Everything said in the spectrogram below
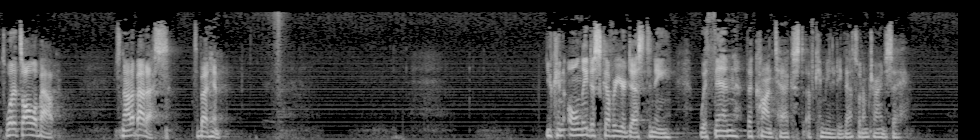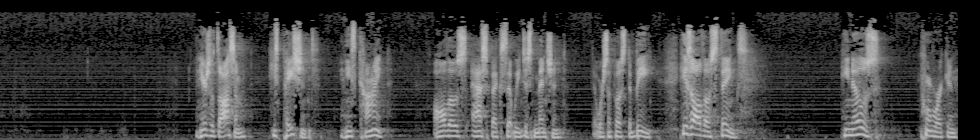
It's what it's all about. It's not about us, it's about Him. You can only discover your destiny within the context of community. That's what I'm trying to say. And here's what's awesome He's patient and He's kind. All those aspects that we just mentioned that we're supposed to be. He's all those things. He knows we're working,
